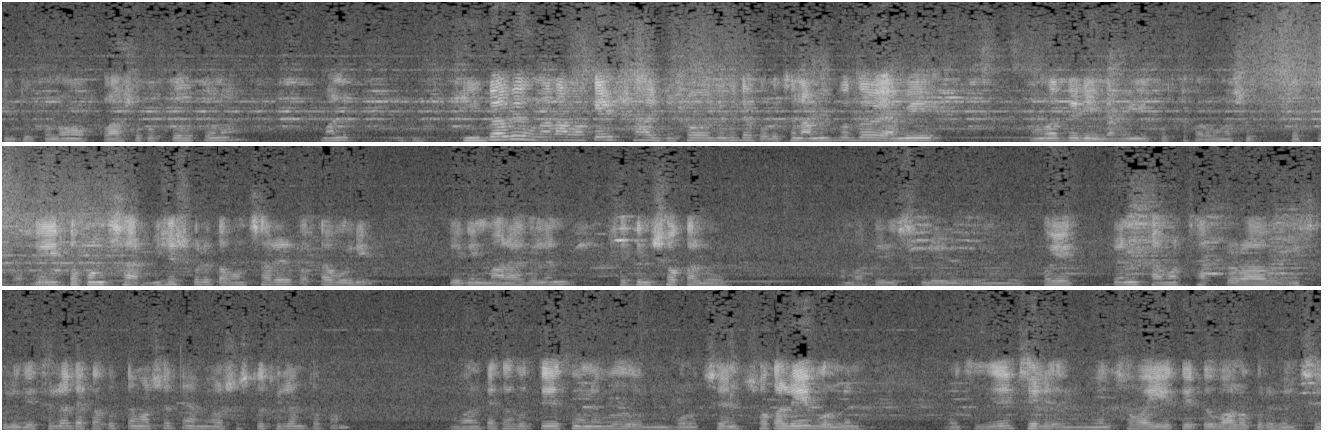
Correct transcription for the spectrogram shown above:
কিন্তু কোনো ক্লাসও করতে হতো না। মানে কীভাবে ওনারা আমাকে সাহায্য সহযোগিতা করেছেন, আমি বোধহয়, আমি ওনাদের ঋণ আমি ইয়ে করতে পারব না শোধ করতে পারব এই তখন স্যার, বিশেষ করে তখন স্যারের কথা বলি, যেদিন মারা গেলেন, সেদিন সকালেও আমাদের স্কুলের কয়েকজন আমার ছাত্ররা স্কুলে গেছিল। দেখা করতে আমার সাথে, আমি অসুস্থ ছিলাম তখন। মানে দেখা করতে এসে উনি বলছেন, সকালেই বললেন। বলছে যে, ছেলে সবাই এতে তো ভালো করে হয়েছে।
